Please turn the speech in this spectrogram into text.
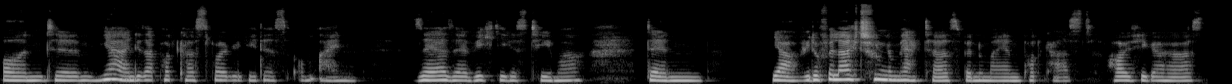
Und ähm, ja, in dieser Podcast-Folge geht es um ein sehr, sehr wichtiges Thema, denn ja, wie du vielleicht schon gemerkt hast, wenn du meinen Podcast häufiger hörst,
